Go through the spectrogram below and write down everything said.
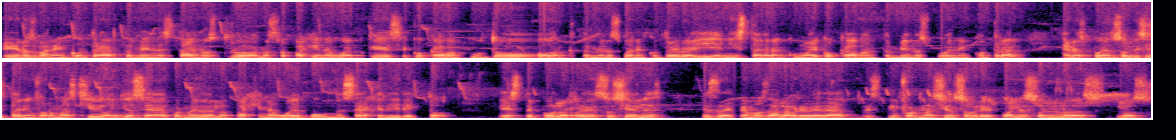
eh, nos van a encontrar. También está nuestro, nuestra página web que es ecocaban.org. También nos van a encontrar ahí. En Instagram como ecocaban también nos pueden encontrar. Ahí nos pueden solicitar información, ya sea por medio de la página web o un mensaje directo este, por las redes sociales. Les daremos a la brevedad esta información sobre cuáles son los, los,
